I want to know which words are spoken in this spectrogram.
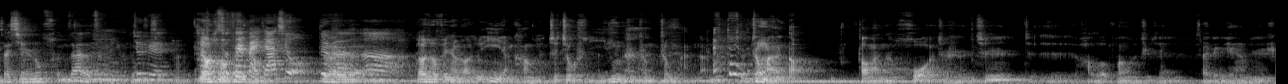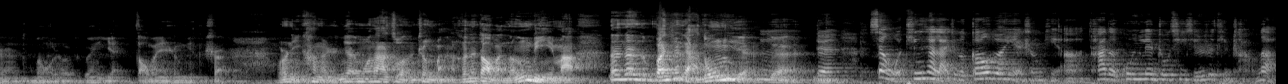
在现实中存在的这么一个嗯，东西。就是要求非常百家秀，吧？对对对嗯。要求非常高，就一眼看过去，这就是一定是正正版的。哎对正版的盗盗版的货，就是其实这好多朋友之前在这个衍生品的事儿上问我说关于衍盗版衍生品的事儿，我说你看看人家莫纳做的正版和那盗版能比吗？那那完全俩东西，对嗯对，像我听下来，这个高端衍生品啊，它的供应链周期其实是挺长的，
